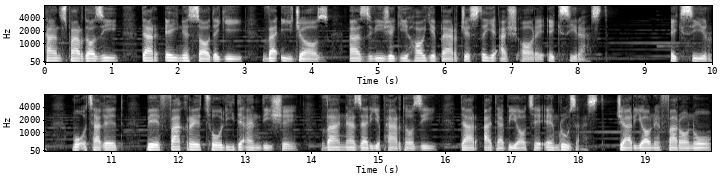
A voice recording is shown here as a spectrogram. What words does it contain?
تنز پردازی در عین سادگی و ایجاز از ویژگی های برجسته اشعار اکسیر است. اکسیر معتقد به فقر تولید اندیشه و نظریه پردازی در ادبیات امروز است. جریان فرانو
